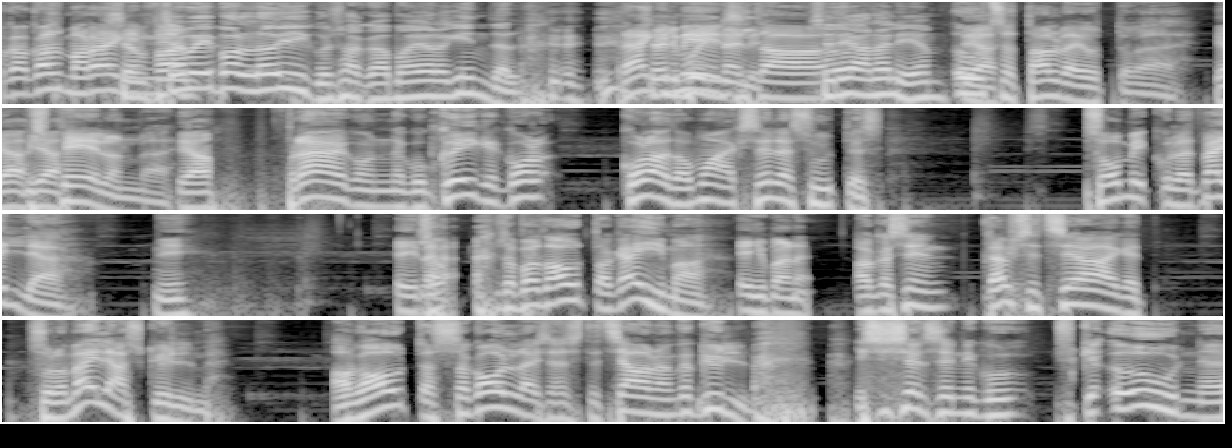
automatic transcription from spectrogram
aga kas ma räägin See võib olla õigus, aga ma ei ole kindel. pull nali. seda see oli hea nali jah. õudset talvejuttu või? Mis veel on või? praegu on nagu kõige kol- koledam aeg selles suhtes. sa hommikul lähed välja, nii. ei lähe,, sa paned auto käima, ei pane. aga see on täpselt see aeg, et sul on väljas külm, aga autos sa ka olla ei saa, sest et seal on ka külm. ja siis on see nagu sihuke õudne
